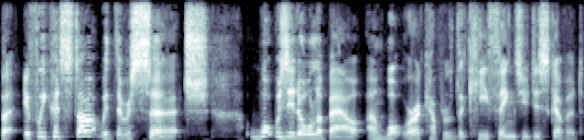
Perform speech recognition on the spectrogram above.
But if we could start with the research, what was it all about and what were a couple of the key things you discovered?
